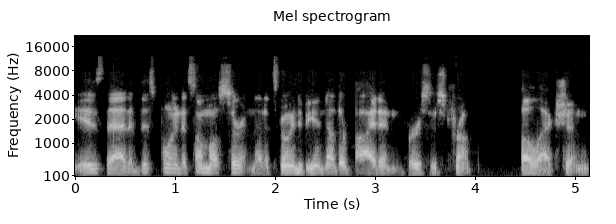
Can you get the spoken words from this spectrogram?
is that at this point, it's almost certain that it's going to be another Biden versus Trump election.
